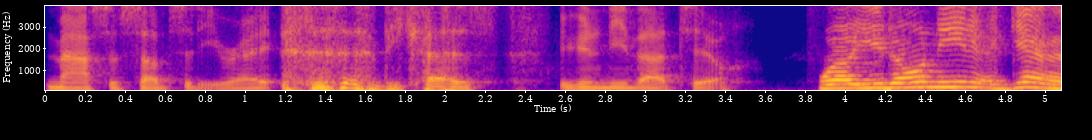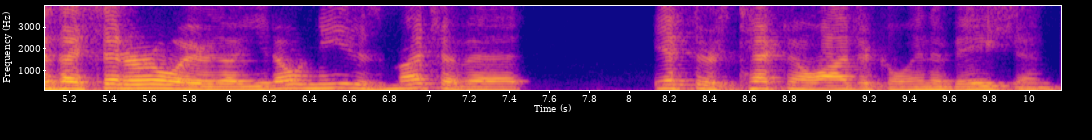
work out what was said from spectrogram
massive subsidy, right? because you're going to need that too. Well, you don't need again as I said earlier though, you don't need as much of it if there's technological innovation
